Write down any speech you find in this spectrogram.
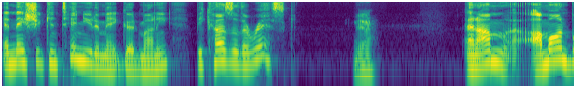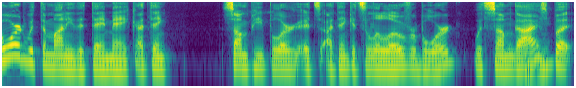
and they should continue to make good money because of the risk. yeah, And I'm I'm on board with the money that they make. I think some people are. It's I think it's a little overboard with some guys, Mhm. but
